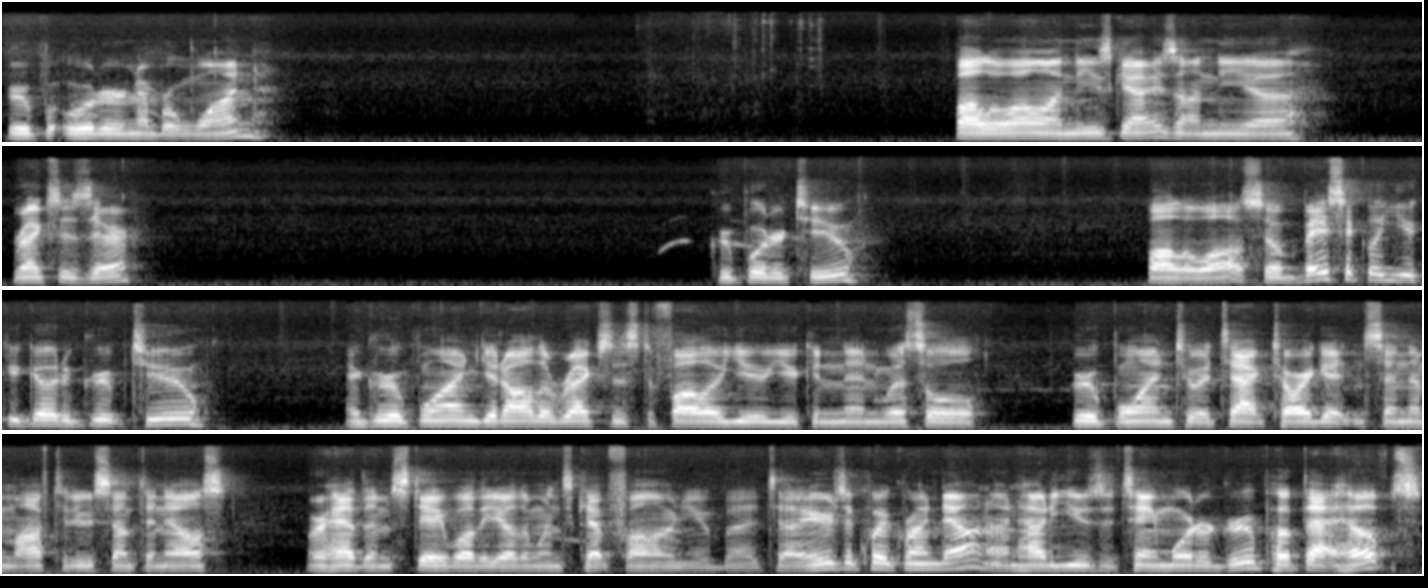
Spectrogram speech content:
group order number one. Follow all on these guys on the uh, Rexes there. Group order two. Follow all. So basically you could go to group two and group one, get all the Rexes to follow you. You can then whistle group one to attack target and send them off to do something else or have them stay while the other ones kept following you. But uh, here's a quick rundown on how to use a tame order group. Hope that helps.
